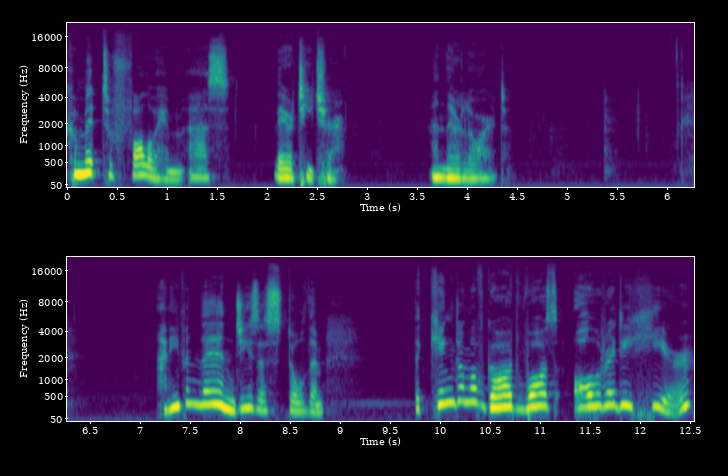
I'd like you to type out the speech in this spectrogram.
commit to follow Him as their teacher and their Lord. And even then, Jesus told them, the kingdom of God was already here,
